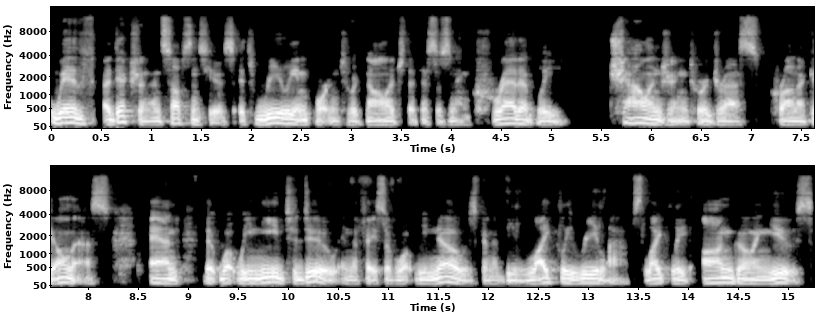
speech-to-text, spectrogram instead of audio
With addiction and substance use, it's really important to acknowledge that this is an incredibly challenging to address chronic illness and that what we need to do in the face of what we know is going to be likely relapse likely ongoing use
